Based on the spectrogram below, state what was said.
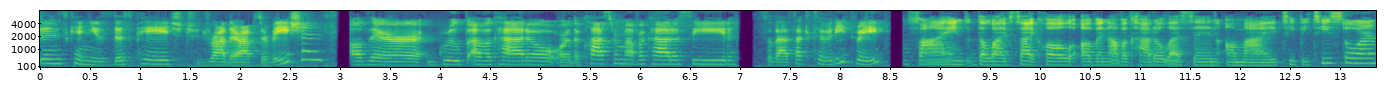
students can use this page to draw their observations of their group avocado or the classroom avocado seed. So that's activity three. Find the life cycle of an avocado lesson on my TPT store.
